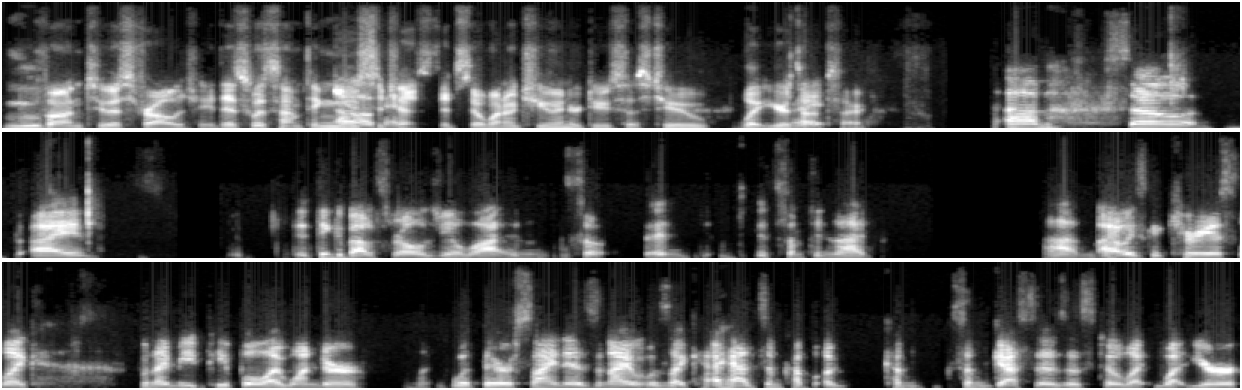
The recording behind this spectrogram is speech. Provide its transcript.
move on to astrology. This was something you Oh, okay. suggested. So why don't you introduce us to what your Right. thoughts are? Um, so I think about astrology a lot, and so and it's something that um, I always get curious. Like when I meet people, I wonder like, what their sign is, and I was like, I had some couple of come some guesses as to like what your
